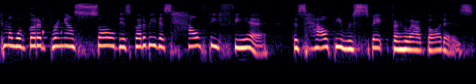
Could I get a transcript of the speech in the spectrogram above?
Come on, we've got to bring our soul. There's got to be this healthy fear, this healthy respect for who our God is.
